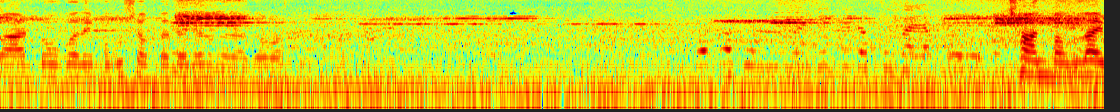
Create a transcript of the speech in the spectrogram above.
गाठ वगैरे बघू शकता त्याच्याच घराजवळ. छान बंगला आहे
